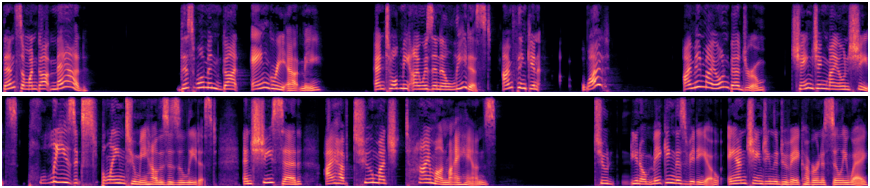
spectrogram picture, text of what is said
Then someone got mad. This woman got angry at me and told me I was an elitist. I'm thinking, what? I'm in my own bedroom changing my own sheets. Please explain to me how this is elitist. And she said, I have too much time on my hands to, you know, making this video and changing the duvet cover in a silly way.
